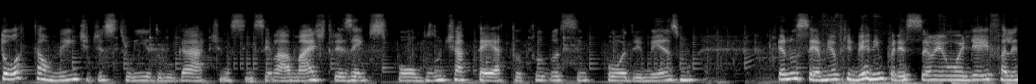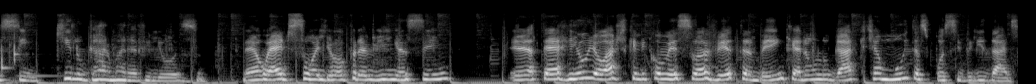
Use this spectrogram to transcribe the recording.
totalmente destruído o lugar, tinha assim, sei lá, mais de 300 pombos, não tinha teto, tudo assim podre mesmo. Eu não sei, a minha primeira impressão, eu olhei e falei assim, que lugar maravilhoso. Né? O Edson olhou para mim assim, ele até riu e eu acho que ele começou a ver também que era um lugar que tinha muitas possibilidades.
